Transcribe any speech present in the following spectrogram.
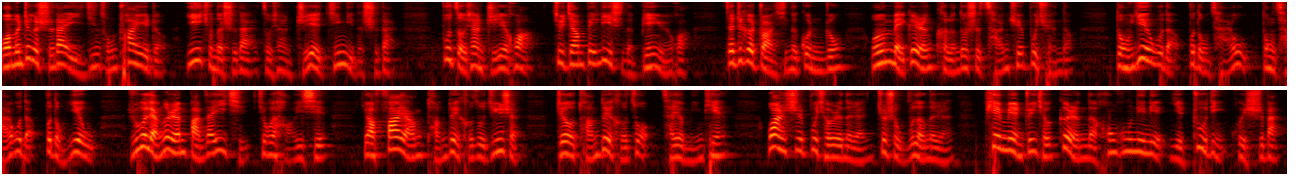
我们这个时代已经从创业者英雄的时代走向职业经理的时代，不走向职业化，就将被历史的边缘化。在这个转型的过程中，我们每个人可能都是残缺不全的，懂业务的不懂财务，懂财务的不懂业务。如果两个人绑在一起，就会好一些。要发扬团队合作精神。只有团队合作，才有明天。万事不求人的人，就是无能的人。片面追求个人的轰轰烈烈，也注定会失败。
